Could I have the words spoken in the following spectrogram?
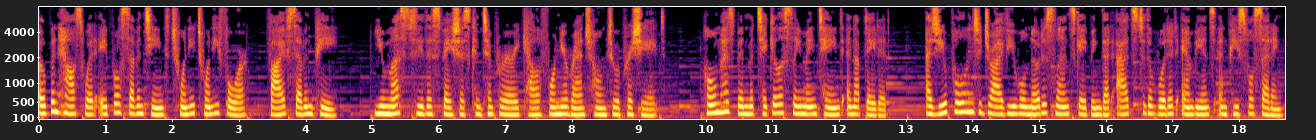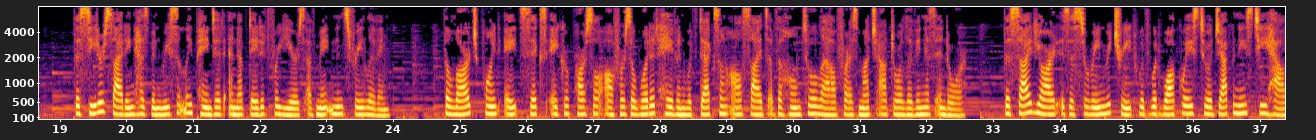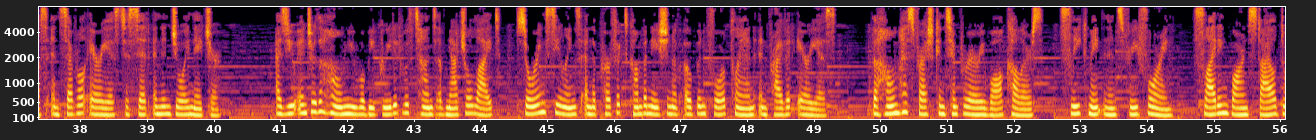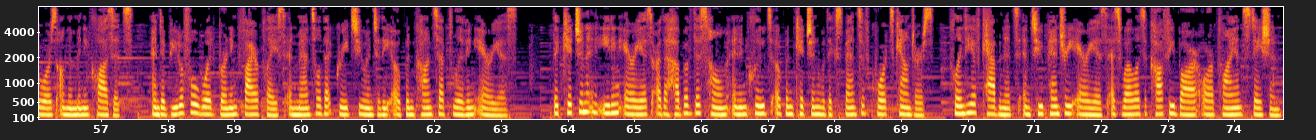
Open House Wed April 17, 2024, 5 7 p. You must see this spacious contemporary California ranch home to appreciate. Home has been meticulously maintained and updated. As you pull into drive, you will notice landscaping that adds to the wooded ambience and peaceful setting. The cedar siding has been recently painted and updated for years of maintenance free living. The large 0.86 acre parcel offers a wooded haven with decks on all sides of the home to allow for as much outdoor living as indoor. The side yard is a serene retreat with wood walkways to a Japanese tea house and several areas to sit and enjoy nature. As you enter the home, you will be greeted with tons of natural light, soaring ceilings, and the perfect combination of open floor plan and private areas. The home has fresh contemporary wall colors, sleek maintenance free flooring, sliding barn style doors on the mini closets, and a beautiful wood burning fireplace and mantel that greets you into the open concept living areas. The kitchen and eating areas are the hub of this home and includes open kitchen with expansive quartz counters, plenty of cabinets and two pantry areas as well as a coffee bar or appliance station.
